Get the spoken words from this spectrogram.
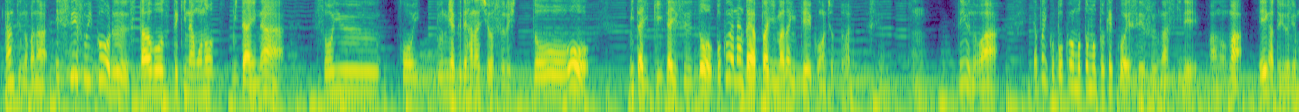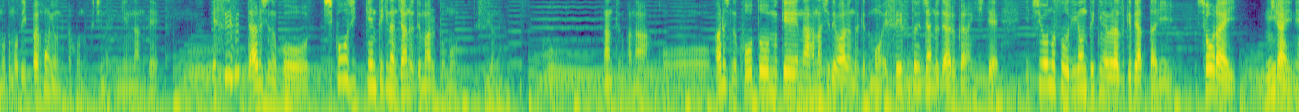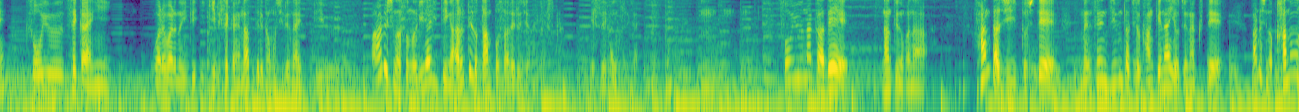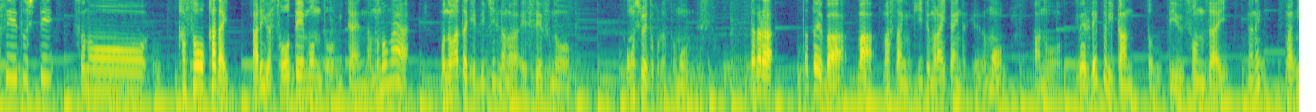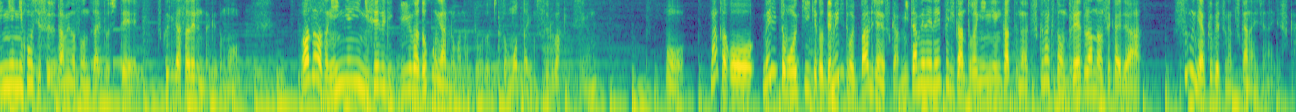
なんていうのかな、SF イコールスターウォーズ的なものみたいな、そういう、こう、文脈で話をする人を見たり聞いたりすると、僕はなんかやっぱり未だに抵抗がちょっとあるんですよね。うんっていうのは、やっぱりこう僕はもともと結構 SF が好きで、あの、まあ、映画というよりはもともといっぱい本読んでた方の口の人間なんで、SF ってある種のこう、思考実験的なジャンルでもあると思うんですよね。こう、なんていうのかな、こう、ある種の口頭向けな話ではあるんだけども、SF というジャンルであるからにして、一応のそう理論的な裏付けであったり、将来、未来ね、そういう世界に我々の生きる世界がなってるかもしれないっていうある種のそのリアリティがある程度担保されるじゃないですか。SF の世界ってね。うんうんうん。そういう中で、なんていうのかな、ファンタジーとして、全然自分たちと関係ないよじゃなくて、ある種の可能性として、その、仮想課題、あるいは想定問答みたいなものが物語でできるのが SF の面白いところだと思うんですよ。だから、例えば、まあ、マスターにも聞いてもらいたいんだけれども、あの、いわゆるレプリカントっていう存在がね、まあ、人間に奉仕するための存在として作り出されるんだけども、わざわざ人間に似せる理由はどこにあるのかなってことをちょっと思ったりもするわけですよね。もう、なんかこう、メリットも大きいけどデメリットもいっぱいあるじゃないですか。見た目でレプリカントが人間かっていうのは少なくともブレードランナーの世界ではすぐには区別がつかないじゃないですか。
